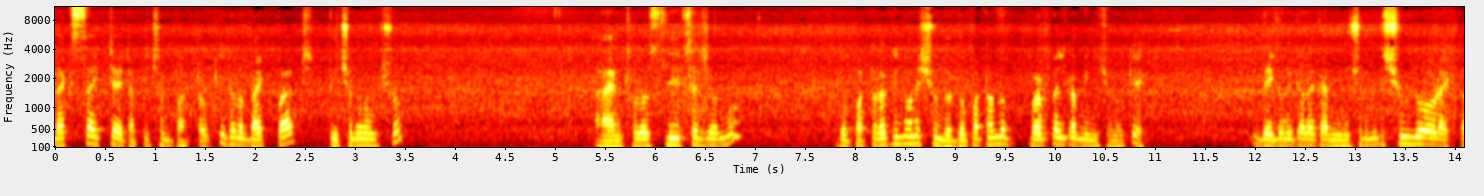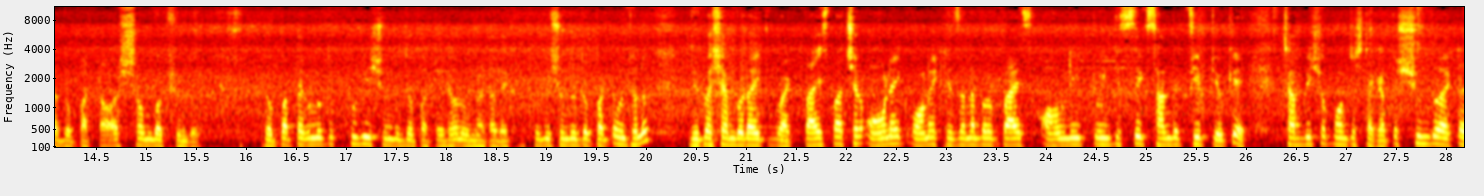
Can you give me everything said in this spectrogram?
ব্যাক সাইডটা এটা পিছন পার্টটা ওকে এটা হলো ব্যাক পার্ট পিছনের অংশ। অ্যান্ড হলো স্লিভসের জন্য। দোপাট্টাটাও কিন্তু অনেক সুন্দর। দোপাট্টা হলো পার্পেল কম্বিনেশন ওকে বেগুনি কালার কম্বিনেশনের মধ্যে সুন্দর একটা দোপাট্টা, অসম্ভব সুন্দর। দোপাট্টাগুলো তো খুবই সুন্দর দোপাট্টা, এটা হলো ওনাটা দেখো খুবই সুন্দর দোপাট্টা। ওই হলো দুই পাশে এমব্রয়ডারি ওয়ার্ক প্রাইস পাচ্ছেন অনেক অনেক reasonable price only twenty six hundred fifty okay ছাব্বিশশো পঞ্চাশ টাকা তো সুন্দর একটা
